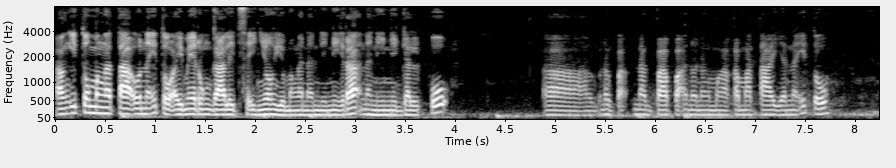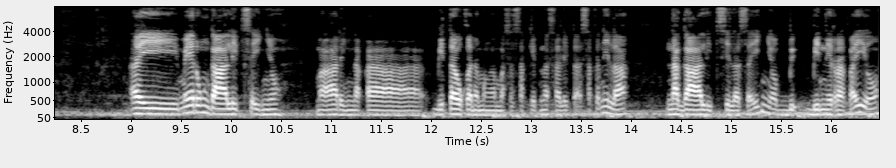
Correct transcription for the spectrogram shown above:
Ang itong mga tao na ito ay merong galit sa inyo, yung mga naninira, naninigal po. Ah, nagpa, nagpapaano ng mga kamatayan na ito ay merong galit sa inyo maaring nakabitaw ka ng mga masasakit na salita sa kanila, nagalit sila sa inyo, bi- binira kayo,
